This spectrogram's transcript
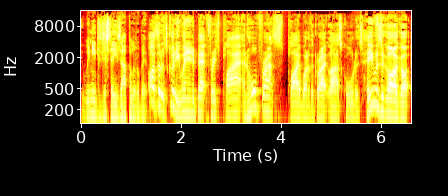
we need to just ease up a little bit. I thought it was good. He went in to bat for his player, and Horne-Francis played one of the great last quarters. He was the guy who got.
